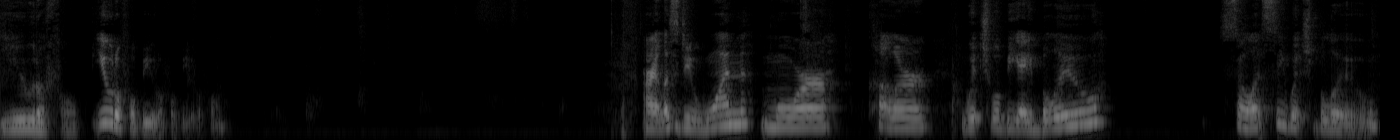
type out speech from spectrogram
beautiful, beautiful, beautiful, beautiful. All right, let's do one more color, which will be a blue. So let's see which blue.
